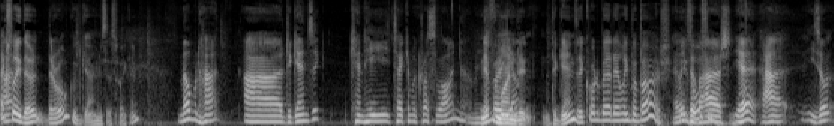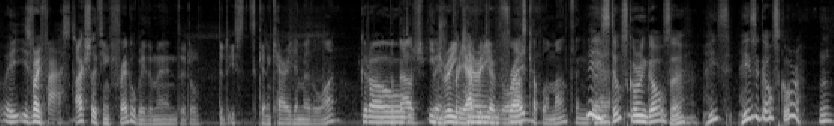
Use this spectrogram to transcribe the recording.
Actually, they're, they're all good games this weekend. Melbourne Heart, uh, Dugandzic, can he take him across the line? I mean, he's Never very mind young. Dugandzic. What about Eli Babalj? Eli He's awesome. Babalj, yeah, uh, he's he's very fast. I actually think Fred will be the man that'll that is going to carry them over the line. Good old Babalj's been pretty average carrying over the last couple of months, and Yeah, he's uh, still scoring goals, though. He's he's a goal scorer. mm,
